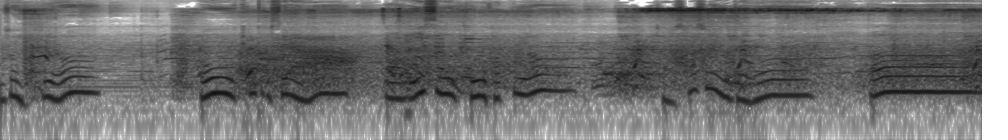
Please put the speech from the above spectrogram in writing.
우선 있고요. 오 핀트가 세네요. 자 에이스 골로 갔고요. 자 무덤 아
